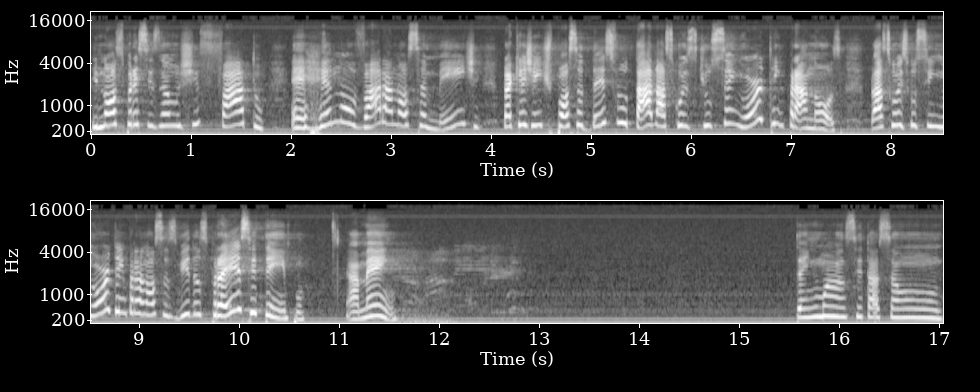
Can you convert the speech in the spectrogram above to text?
e nós precisamos de fato é, renovar a nossa mente para que a gente possa desfrutar das coisas que o Senhor tem para nós, das coisas que o Senhor tem para nossas vidas para esse tempo. Amém? Tem uma citação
